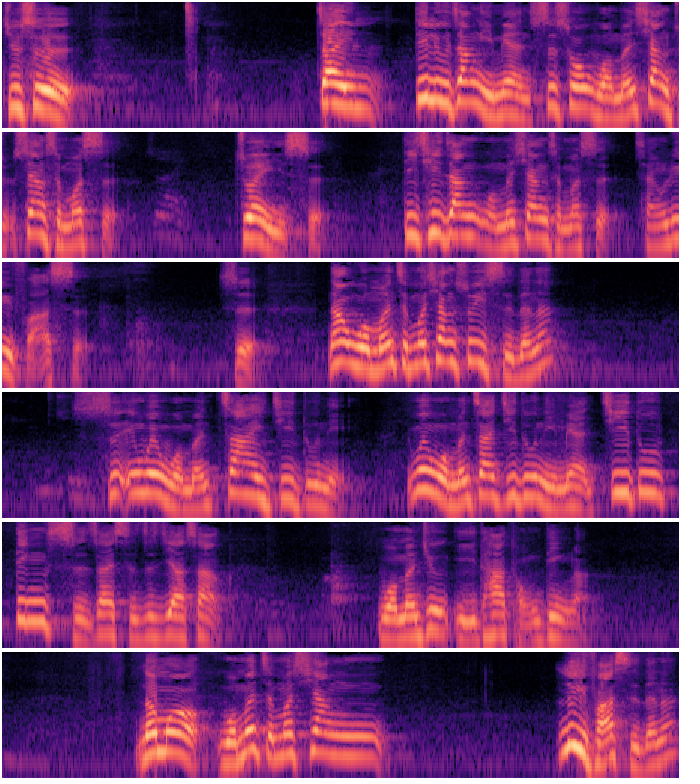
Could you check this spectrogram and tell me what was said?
就是在第六章里面是说，我们向向什么死？罪死。第七章我们向什么死？向律法死。是。那我们怎么像睡死的呢？是因为我们在基督里，因为我们在基督里面，基督钉死在十字架上，我们就与他同定了。那么我们怎么像律法死的呢？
